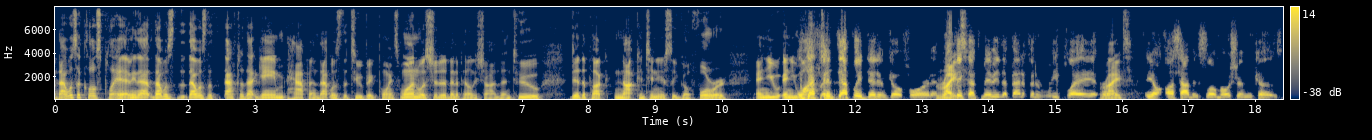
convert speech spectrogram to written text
that was a close play. I mean that that was the, that was the after that game happened. That was the two big points. One was should have been a penalty shot, and then two, did the puck not continuously go forward? And you and you it, watched def- it. definitely didn't go forward. And right. I think that's maybe the benefit of replay. Or, right. You know, us having slow motion because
